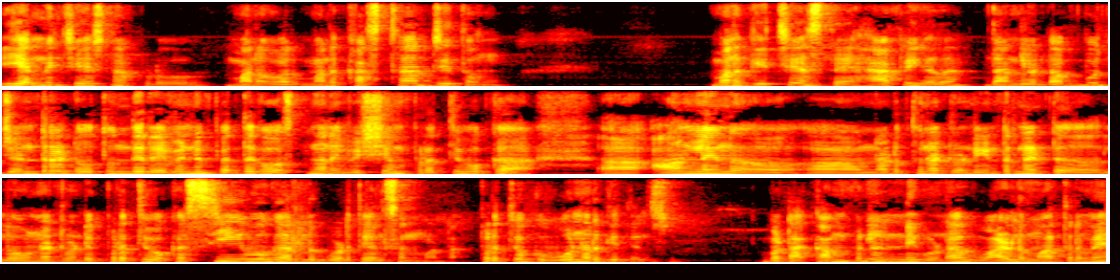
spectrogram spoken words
ఇవన్నీ చేసినప్పుడు మన మన కష్టార్జితం మనకి ఇచ్చేస్తే హ్యాపీ కదా. దాంట్లో డబ్బు జనరేట్ అవుతుంది రెవెన్యూ పెద్దగా వస్తుందనే విషయం ప్రతి ఒక్క ఆన్లైన్ ఆ, నడుపుతున్నటువంటి ఇంటర్నెట్లో ఉన్నటువంటి ప్రతి ఒక్క సీఈఓ గారికి కూడా తెలుసు అనమాట ప్రతి ఒక్క ఓనర్కి తెలుసు. బట్ ఆ కంపెనీలన్నీ కూడా వాళ్ళు మాత్రమే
